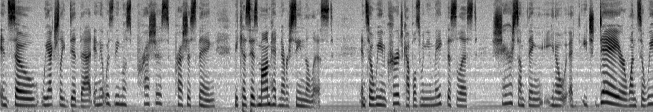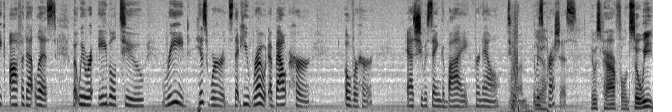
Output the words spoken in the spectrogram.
And so we actually did that, and it was the most precious, precious thing because his mom had never seen the list. And so we encourage couples when you make this list, share something, you know, each day or once a week off of that list. But we were able to read his words that he wrote about her over her as she was saying goodbye for now to him. It was Yeah. precious. It was powerful, and so we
